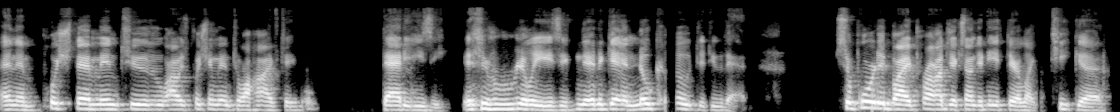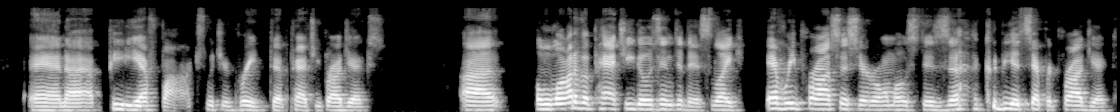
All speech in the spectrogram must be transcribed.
and then push them into, I was pushing them into a Hive table that easy. It's really easy. And again, no code to do that. Supported by projects underneath there like Tika and uh, PDF Box, which are great Apache projects. Uh, a lot of Apache goes into this. Like every processor almost is uh, could be a separate project.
